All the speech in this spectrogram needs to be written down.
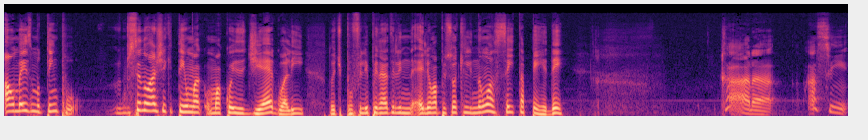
ao mesmo tempo, você não acha que tem uma, uma coisa de ego ali? Do tipo, o Felipe Neto, ele, ele é uma pessoa que ele não aceita perder? Cara, assim.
